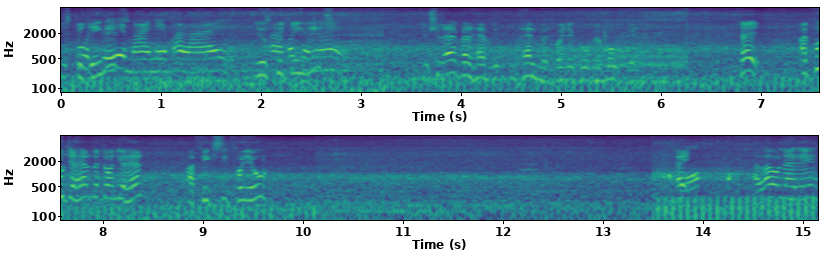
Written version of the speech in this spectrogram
You พู speak ดสิ English? My name อะไร You speak อ่าก็จะ English? ให้ You should ever have a helmet when you go with movie. Hey, I put a helmet on your head. I fix it for you. Hey, hello lady.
